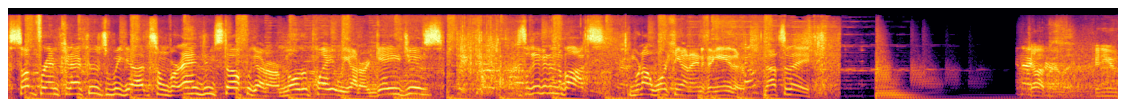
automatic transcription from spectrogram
subframe connectors, we got some of our engine stuff, we got our motor plate, we got our gauges. So leave it in the box. We're not working on anything either. Not today. Job. Can you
